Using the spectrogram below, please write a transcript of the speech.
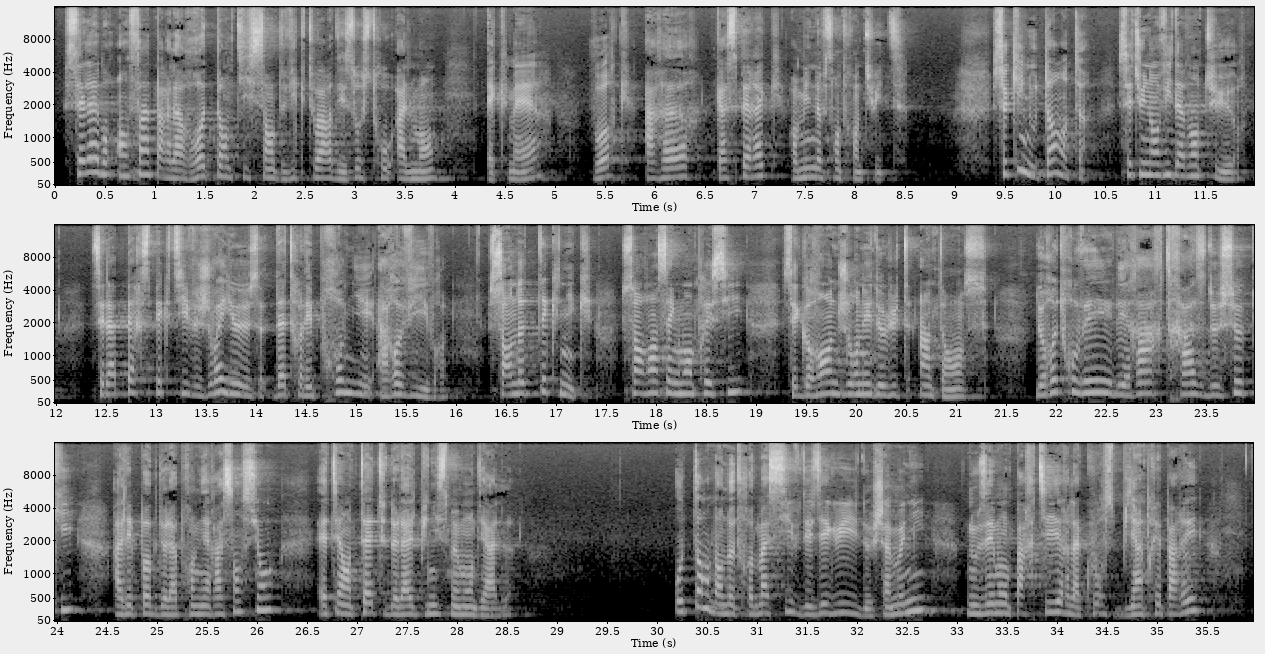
célèbre enfin par la retentissante victoire des Austro-Allemands Eckmer, Work, Harrer, Kasperek en 1938. Ce qui nous tente, c'est une envie d'aventure, c'est la perspective joyeuse d'être les premiers à revivre, sans notes techniques, sans renseignements précis, ces grandes journées de lutte intense, de retrouver les rares traces de ceux qui, à l'époque de la première ascension, étaient en tête de l'alpinisme mondial. Autant dans notre massif des aiguilles de Chamonix, nous aimons partir la course bien préparée,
